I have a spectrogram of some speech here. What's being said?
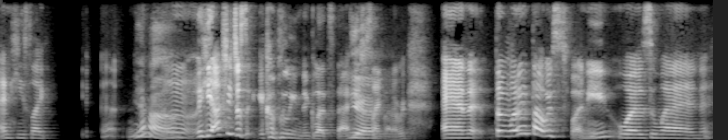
And he's like, uh, Yeah. uh, He actually just completely neglects that. He's Yeah. just like whatever. And the what I thought was funny was when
